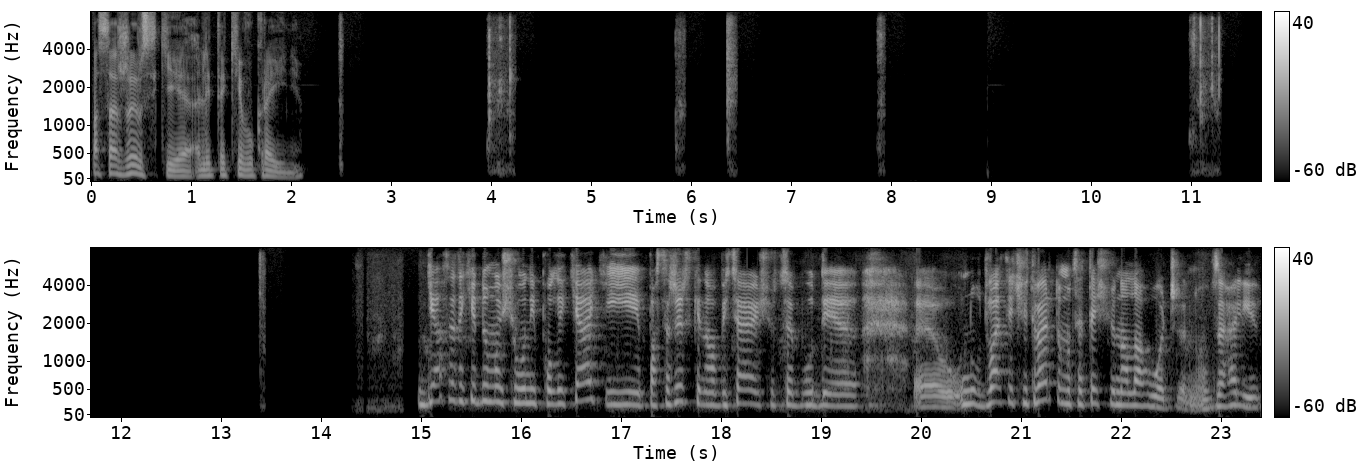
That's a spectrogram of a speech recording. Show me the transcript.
пасажирські літаки в Україні? Я все таки думаю, що вони полетять, і пасажирські нам обіцяють, що це буде е, ну в 24-му Це те, що налагоджено. Взагалі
